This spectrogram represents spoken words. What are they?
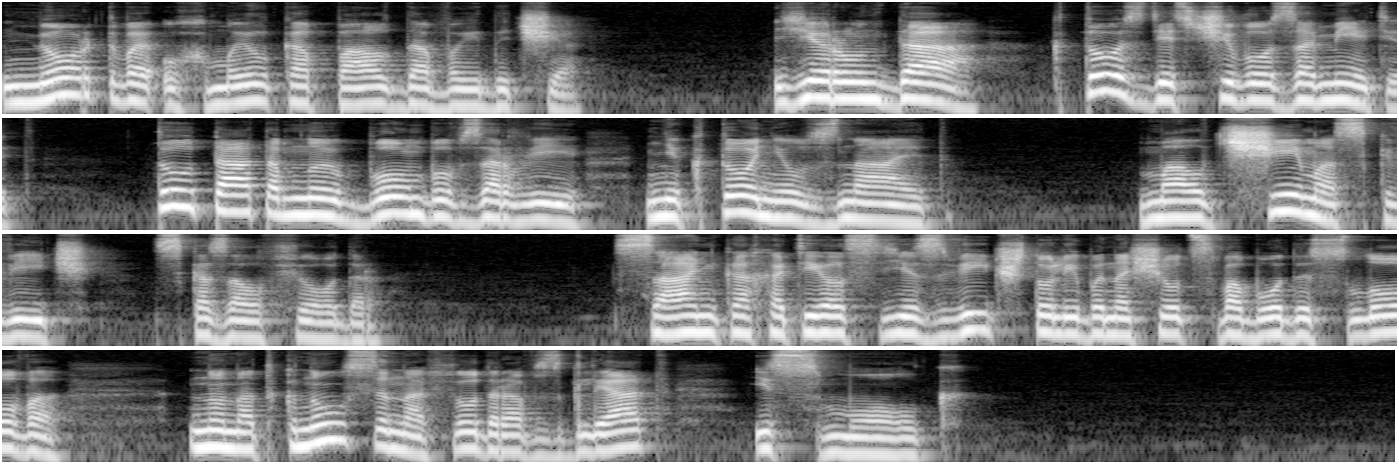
Мертвая ухмылка Пал Давыдыча. Ерунда! Кто здесь чего заметит? Тут атомную бомбу взорви, никто не узнает. Молчи, москвич, сказал Федор. Санька хотел съязвить что-либо насчет свободы слова, но наткнулся на Федора взгляд и смолк.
